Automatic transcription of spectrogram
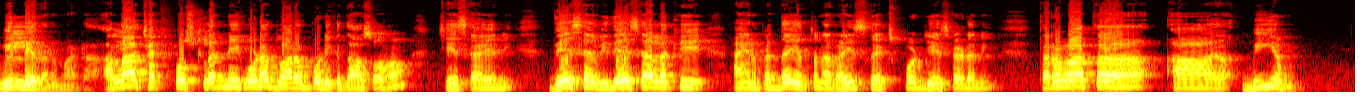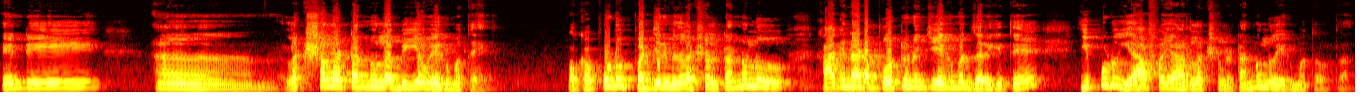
వీల్లేదనమాట అలా చెక్ పోస్టులన్నీ కూడా ద్వారంపూడికి దాసోహం చేశాయని దేశ విదేశాలకి ఆయన పెద్ద ఎత్తున రైస్ ఎక్స్పోర్ట్ చేశాడని తర్వాత ఆ బియ్యం ఏంటి? లక్షల టన్నుల బియ్యం ఎగుమతయింది ఒకప్పుడు పద్దెనిమిది లక్షల టన్నులు కాకినాడ పోర్టు నుంచి ఎగుమతి జరిగితే ఇప్పుడు యాభై ఆరు లక్షల టన్నులు ఎగుమతి అవుతుంది.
